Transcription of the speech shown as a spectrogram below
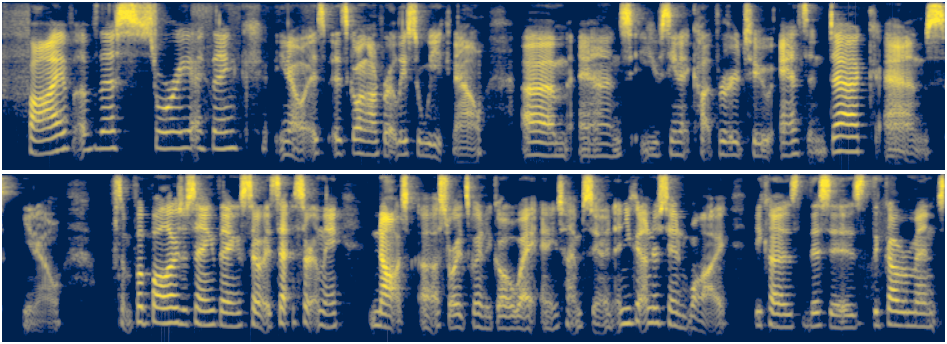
five of this story, I think. You know, it's, it's going on for at least a week now. Um, and you've seen it cut through to Ants and Dec, and you know, some footballers are saying things. So it's certainly not a story that's going to go away anytime soon. And you can understand why, because this is the government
